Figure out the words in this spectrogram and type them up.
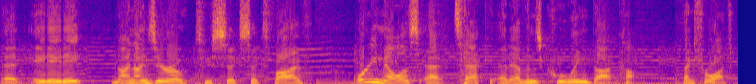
at 888-990-2665 or email us at tech at evanscooling.com. Thanks for watching.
